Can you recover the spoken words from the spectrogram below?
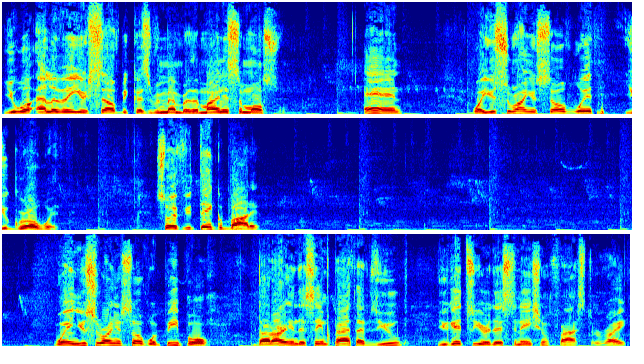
you will elevate yourself because remember, the mind is a muscle. And what you surround yourself with, you grow with. So if you think about it, when you surround yourself with people that are in the same path as you, you get to your destination faster, right?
